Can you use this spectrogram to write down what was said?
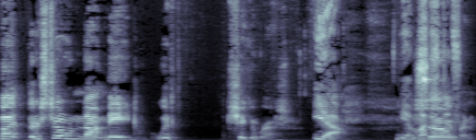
But they're still not made with chicken breast. Yeah. Yeah, much So- different.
